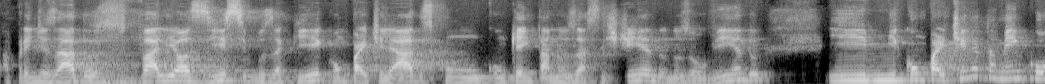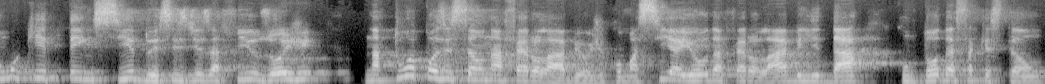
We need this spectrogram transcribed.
aprendizados valiosíssimos aqui, compartilhados com, com quem está nos assistindo, nos ouvindo. E me compartilha também como que tem sido esses desafios hoje na tua posição na Ferolab hoje, como a CIO da Ferolab lidar com toda essa questão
